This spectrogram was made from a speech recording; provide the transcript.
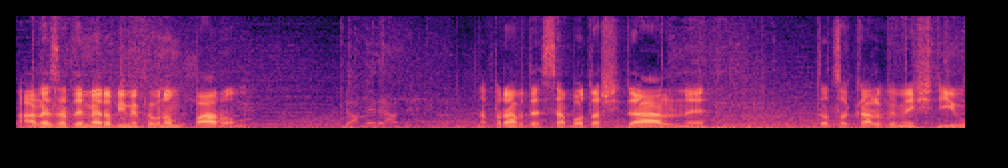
Ale zadymę robimy pełną parą. Damy radę. Naprawdę, sabotaż idealny. To co Kal wymyślił.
